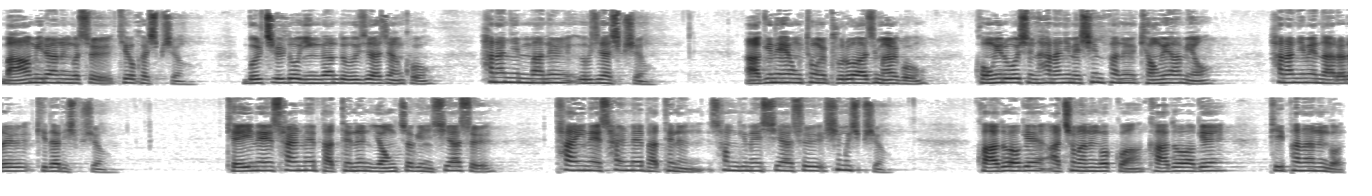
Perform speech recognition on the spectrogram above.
마음이라는 것을 기억하십시오. 물질도 인간도 의지하지 않고 하나님만을 의지하십시오. 악인의 형통을 부러워하지 말고 공의로우신 하나님의 심판을 경외하며 하나님의 나라를 기다리십시오. 개인의 삶의 밭에는 영적인 씨앗을, 타인의 삶의 밭에는 섬김의 씨앗을 심으십시오. 과도하게 아첨하는 것과 과도하게 비판하는 것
